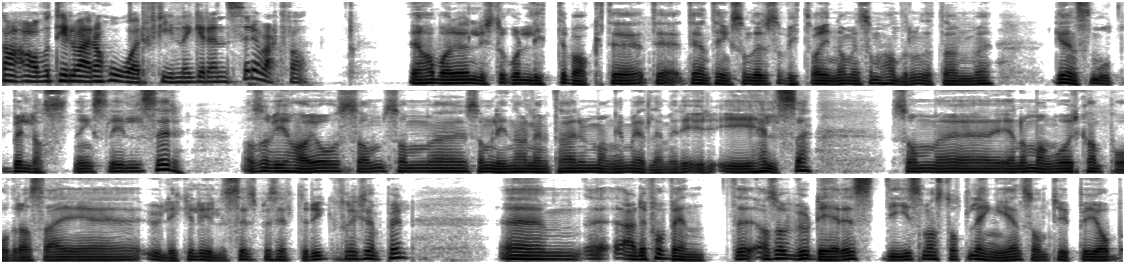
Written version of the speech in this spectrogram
Kan av og til være hårfine grenser, i hvert fall. Jeg har bare lyst til å gå litt tilbake til, til, til en ting som dere så vidt var innom, men som handler om dette med grensen mot belastningslidelser. Altså Vi har jo, som, som, eh, som Linn har nevnt her, mange medlemmer i, i helse som uh, gjennom mange år kan pådra seg uh, ulike lidelser, spesielt rygg f.eks. Ehm, er det forventet, altså Vurderes de som har stått lenge i en sånn type jobb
